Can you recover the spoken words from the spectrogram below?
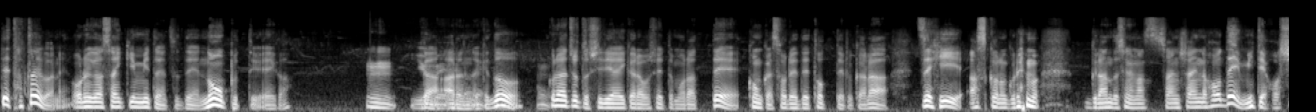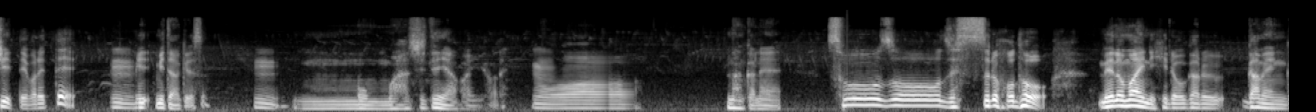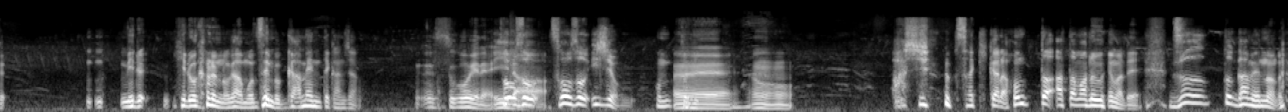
で、例えばね、俺が最近見たやつで、ノープっていう映画うん。があるんだけど、うんこれはちょっと知り合いから教えてもらって、今回それで撮ってるから、ぜひ、あそこのグレマ グランドシネマサンシャインの方で見てほしいって言われて、うん。み見たわけです。うん。うーんもうマジでやばいよ、あれ。おーなんかね、想像を絶するほど目の前に広がる画面見る、広がるのがもう全部画面って感じなの。えすごいね。いい想な。像想像以上に、本当に。ええうんうん。足の先から本当頭の上までずーっと画面なのよ。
